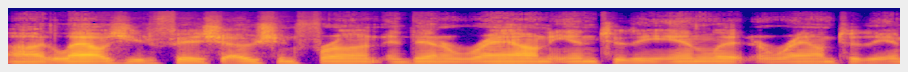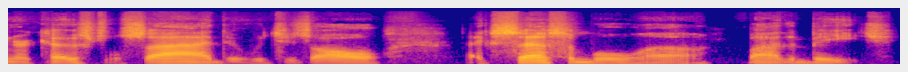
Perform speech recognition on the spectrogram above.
Uh, it allows you to fish oceanfront and then around into the inlet and around to the intercoastal side, which is all accessible uh, by the beach.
